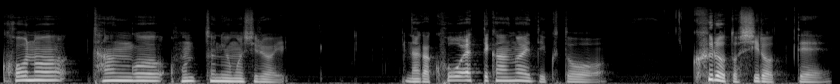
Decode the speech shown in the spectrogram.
この単語、本当に面白い。なんかこうやって考えていくと、黒と白って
